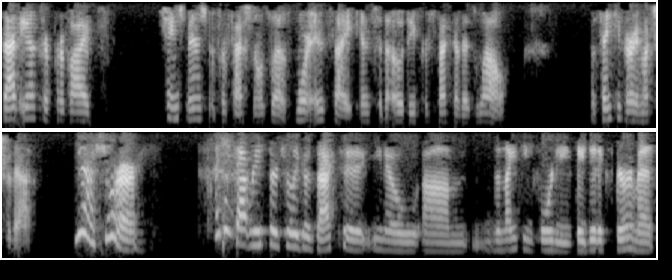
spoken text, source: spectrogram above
that answer provides change management professionals with more insight into the OD perspective as well. So thank you very much for that. Yeah, sure. I think that research really goes back to, you know, um, the 1940s. They did experiments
